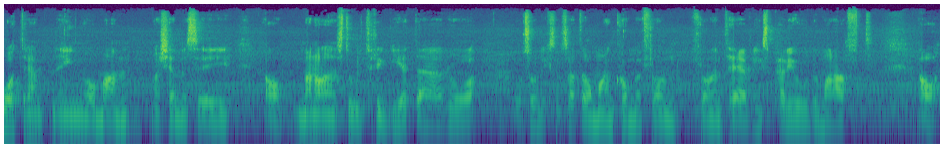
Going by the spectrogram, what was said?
återhämtning och man, man känner sig, ja, man har en stor trygghet där och, och så liksom. Så att om man kommer från, från en tävlingsperiod och man haft, ja,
